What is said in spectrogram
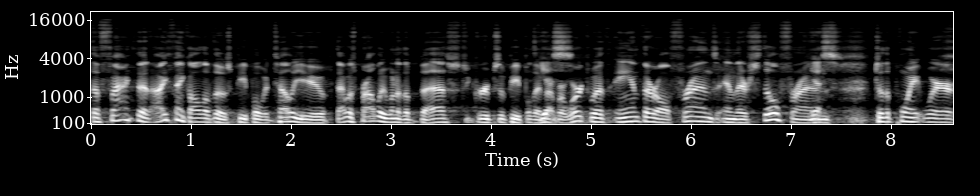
the fact that I think all of those people would tell you that was probably one of the best groups of people they've yes. ever worked with, and they're all friends, and they're still friends yes. to the point where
